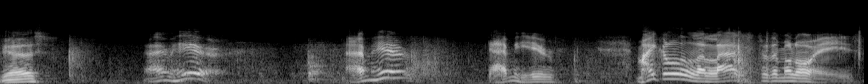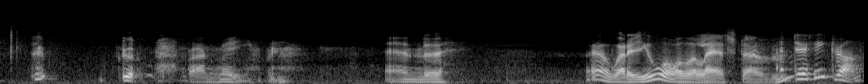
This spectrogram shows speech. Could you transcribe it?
Yes? I'm here. I'm here. I'm here. Michael, the last of the Malloys. Pardon me. And, uh, well, what are you all the last of? A dirty drunk.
